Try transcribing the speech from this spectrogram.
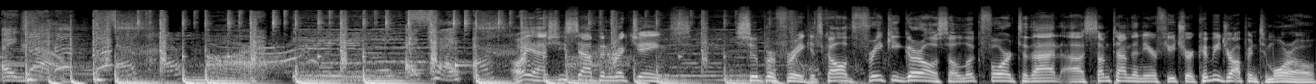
Hey, girl. F R E A K F. Oh yeah, she's sampling Rick James. Super Freak. It's called Freaky Girl. So look forward to that uh, sometime in the near future. It could be dropping tomorrow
